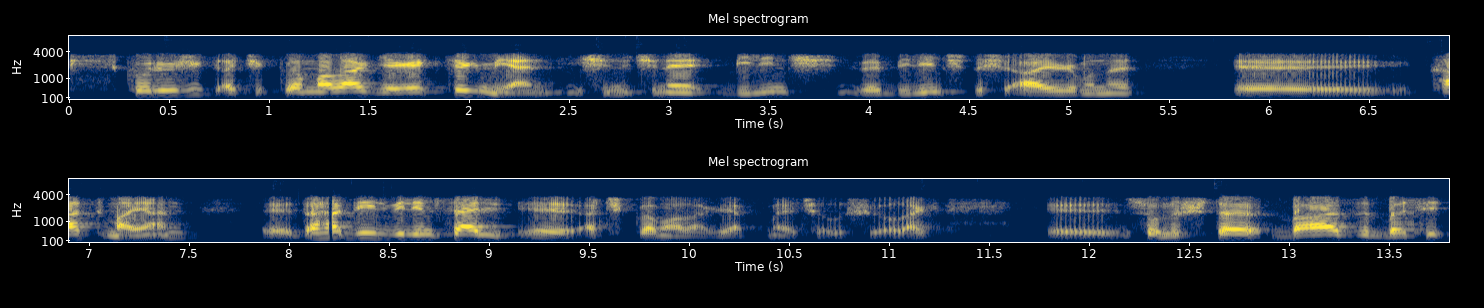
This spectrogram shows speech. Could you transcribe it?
psikolojik açıklamalar gerektirmeyen, işin içine bilinç ve bilinç dışı ayrımını e, katmayan e, daha dil bilimsel e, açıklamalar yapmaya çalışıyorlar. E, sonuçta bazı basit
